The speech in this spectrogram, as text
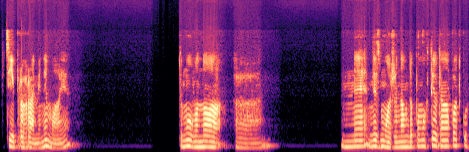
в цій програмі немає, тому воно е, не, не зможе нам допомогти в даному випадку.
